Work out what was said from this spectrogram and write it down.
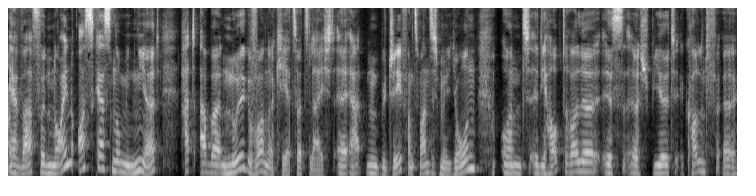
Er war für neun Oscars nominiert, hat aber null gewonnen. Okay, jetzt wird's leicht. Äh, er hat ein Budget von 20 Millionen und äh, die Hauptrolle ist, äh, spielt Colin, äh,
